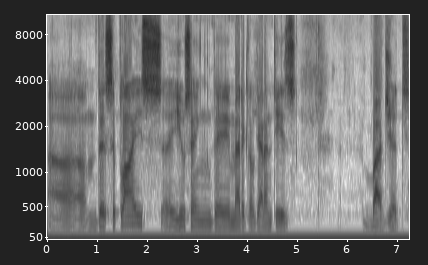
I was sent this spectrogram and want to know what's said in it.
um, the supplies uh, using the medical guarantees budget.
